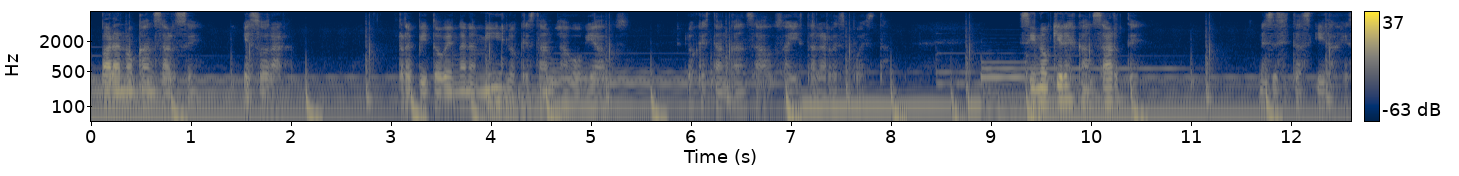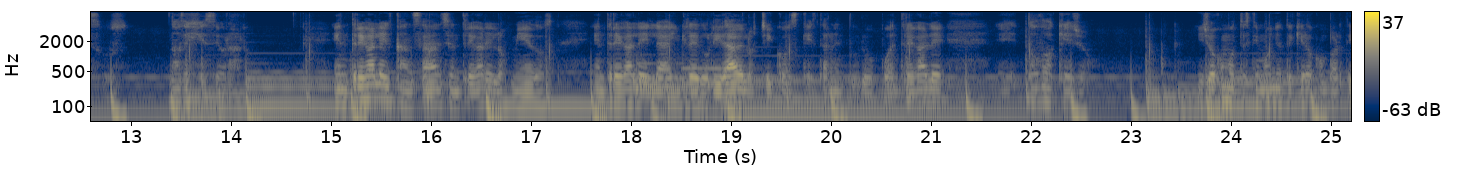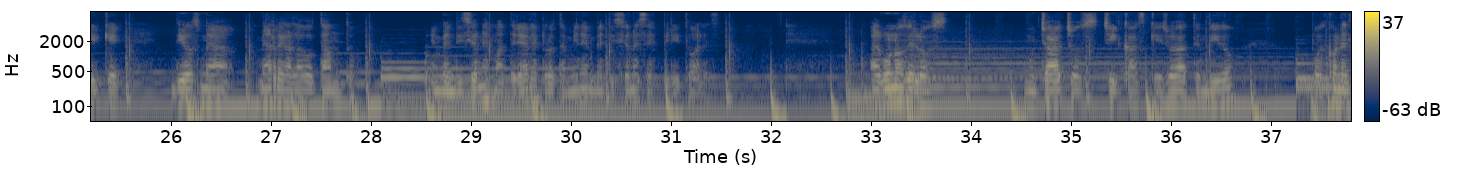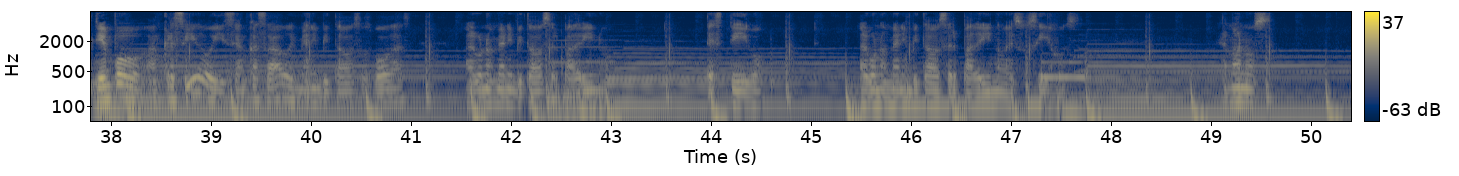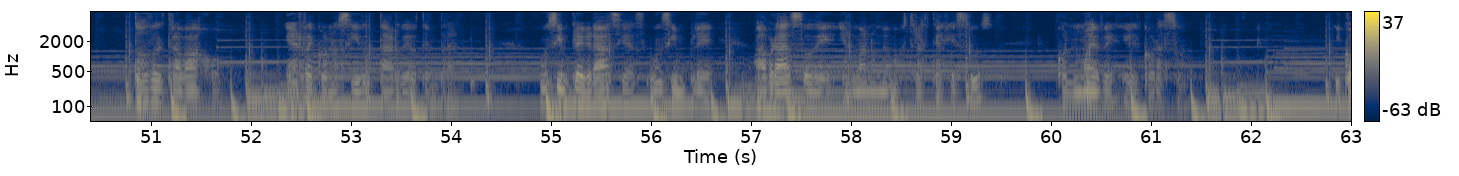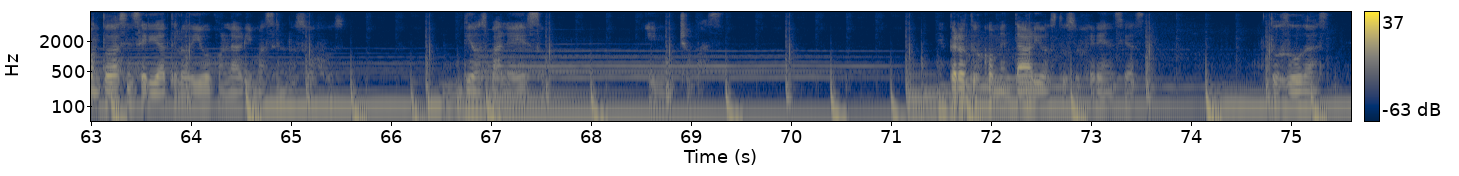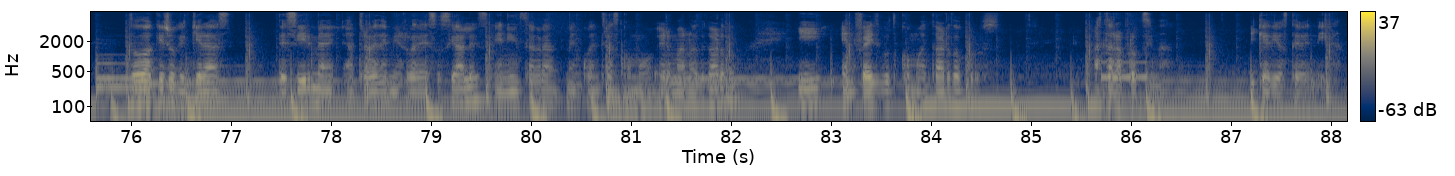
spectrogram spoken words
para no cansarse es orar. Repito, vengan a mí los que están agobiados, los que están cansados, ahí está la respuesta. Si no quieres cansarte, necesitas ir a Jesús. No dejes de orar. Entrégale el cansancio, entrégale los miedos, entrégale la incredulidad de los chicos que están en tu grupo, entrégale eh, todo aquello. Y yo como testimonio te quiero compartir que Dios me ha, me ha regalado tanto en bendiciones materiales, pero también en bendiciones espirituales. Algunos de los muchachos, chicas que yo he atendido, pues con el tiempo han crecido y se han casado y me han invitado a sus bodas. Algunos me han invitado a ser padrino, testigo. Algunos me han invitado a ser padrino de sus hijos. Hermanos, todo el trabajo es reconocido tarde o temprano. Un simple gracias, un simple abrazo de hermano me mostraste a Jesús, conmueve el corazón. Y con toda sinceridad te lo digo con lágrimas en los ojos. Dios vale eso y mucho más. Espero tus comentarios, tus sugerencias, tus dudas, todo aquello que quieras decirme a través de mis redes sociales. En Instagram me encuentras como hermano Edgardo y en Facebook como Edgardo Cruz. Hasta la próxima y que Dios te bendiga.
